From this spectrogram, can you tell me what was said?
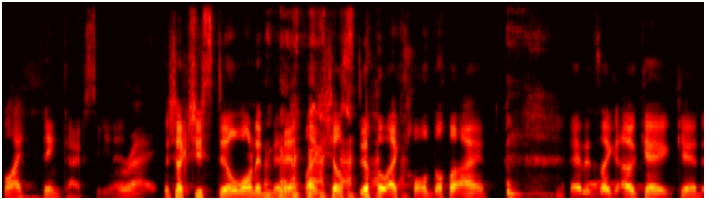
well, I think I've seen it. right. It's like she still won't admit it. Like she'll still like hold the line. And it's like, okay, kid.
